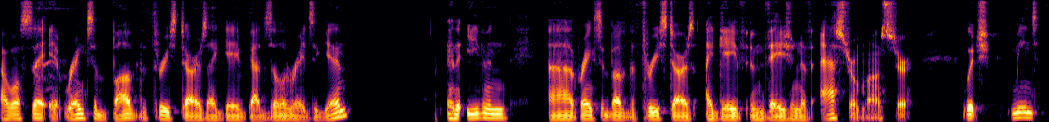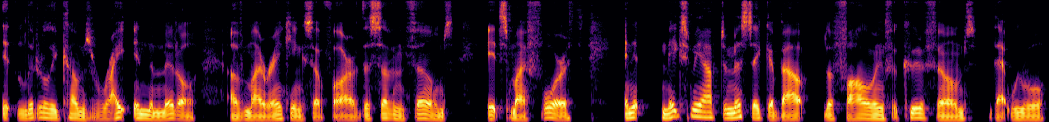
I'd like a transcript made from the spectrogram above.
I will say it ranks above the three stars I gave Godzilla Raids Again and it even uh, ranks above the three stars I gave Invasion of Astro Monster, which means it literally comes right in the middle of my ranking so far of the seven films. It's my fourth, and it makes me optimistic about the following Fukuda films that we will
